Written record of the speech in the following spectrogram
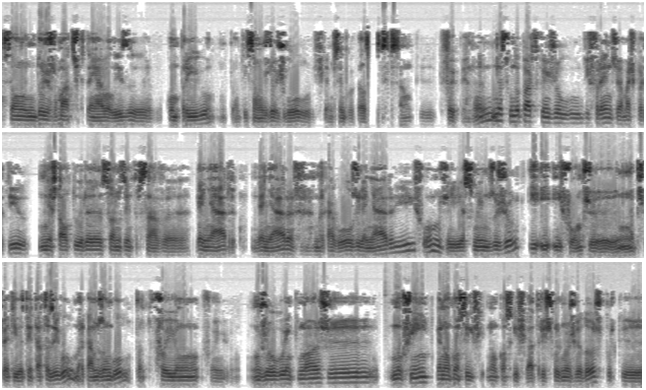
são dois remates que têm a baliza com perigo, pronto, e são os dois golos, ficamos sempre com aquela sensação que, que foi pena. Na segunda parte foi um jogo diferente, já mais partido, nesta altura só nos interessava ganhar, ganhar, marcar golos, ganhar, e e fomos e assumimos o jogo e, e, e, fomos eh, na perspectiva de tentar fazer gol, marcámos um gol. Pronto, foi um, foi um jogo em que nós, eh, no fim, eu não consegui, não consegui ficar triste com os meus jogadores porque,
